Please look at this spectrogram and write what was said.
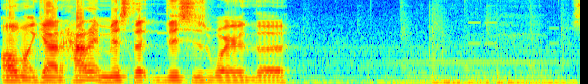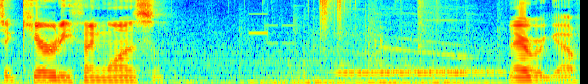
Oh my god, how did I miss that this is where the security thing was? There we go.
